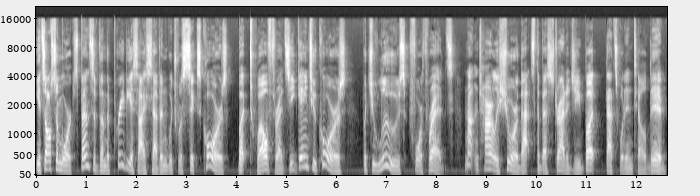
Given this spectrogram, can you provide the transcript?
It's also more expensive than the previous i7, which was 6 cores, but 12 threads. So you gain 2 cores, but you lose 4 threads. I'm not entirely sure that's the best strategy, but that's what Intel did.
